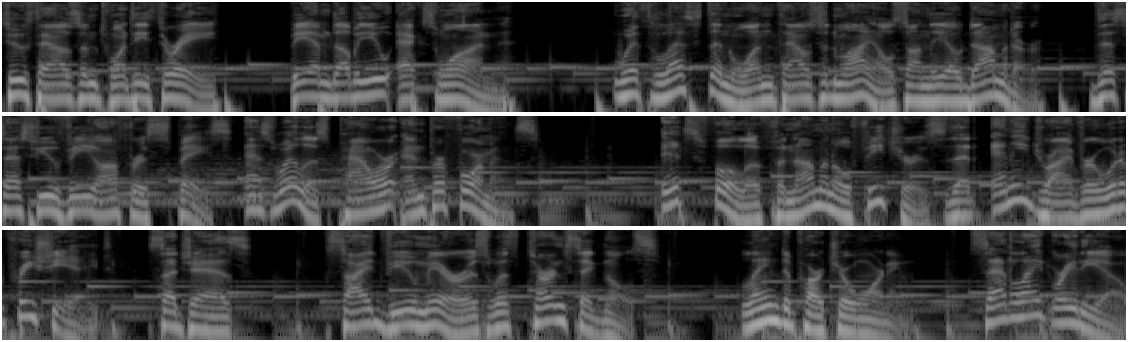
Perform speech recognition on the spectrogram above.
2023 BMW X1. With less than 1,000 miles on the odometer, this SUV offers space as well as power and performance. It's full of phenomenal features that any driver would appreciate, such as side view mirrors with turn signals, lane departure warning, satellite radio,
